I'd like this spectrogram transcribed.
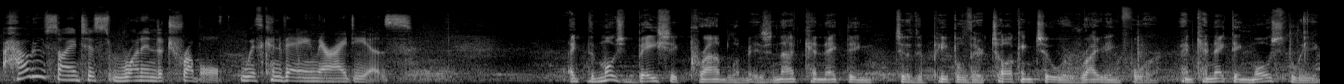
How do scientists run into trouble with conveying their ideas? The most basic problem is not connecting to the people they're talking to or writing for, and connecting mostly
